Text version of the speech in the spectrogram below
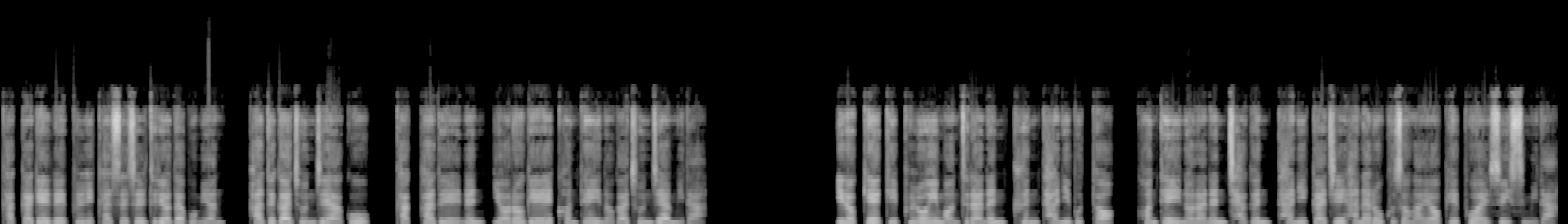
각각의 레플리 카셋을 들여다보면 파드가 존재하고 각 파드에는 여러 개의 컨테이너가 존재합니다. 이렇게 디플로이먼트라는 큰 단위부터 컨테이너라는 작은 단위까지 하나로 구성하여 배포할 수 있습니다.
